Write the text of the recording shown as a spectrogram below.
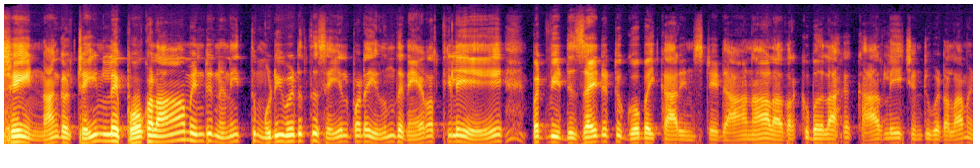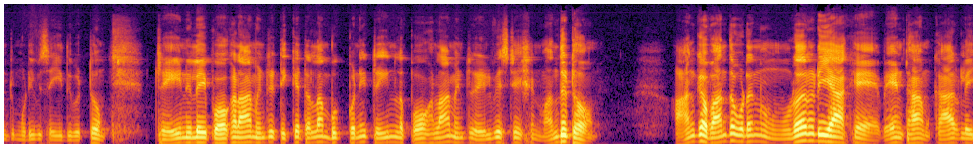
train நாங்கள் ட்ரெயினில் போகலாம் என்று நினைத்து முடிவெடுத்து செயல்பட இருந்த நேரத்திலே but we decided to go by car instead ஆனால் அதற்கு பதிலாக கார்லே சென்று விடலாம் என்று முடிவு செய்து விட்டோம். ட்ரெயினிலே போகலாம் என்று டிக்கெட் எல்லாம் புக் பண்ணி ட்ரெயினில் போகலாம் என்று ரயில்வே ஸ்டேஷன் வந்துட்டோம். அங்கே வந்தவுடன் உடனடியாக வேண்டாம் காரிலே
